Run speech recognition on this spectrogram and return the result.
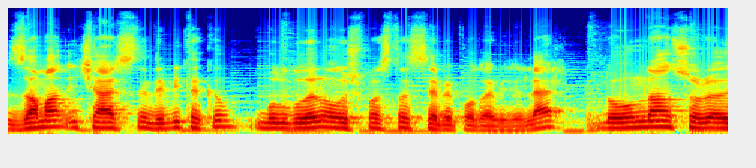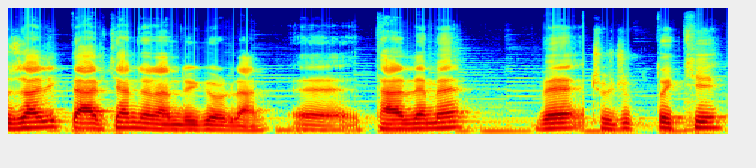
zaman içerisinde de bir takım bulguların oluşmasına sebep olabilirler. Doğumdan sonra özellikle erken dönemde görülen e, terleme ve çocuktaki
